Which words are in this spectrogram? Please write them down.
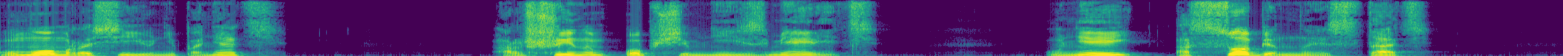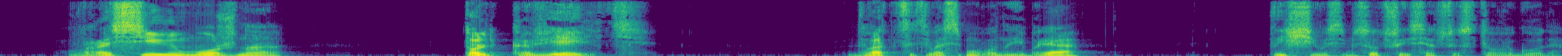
Умом Россию не понять, Аршином общим не измерить, У ней особенная стать. В Россию можно только верить. 28 ноября 1866 года.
